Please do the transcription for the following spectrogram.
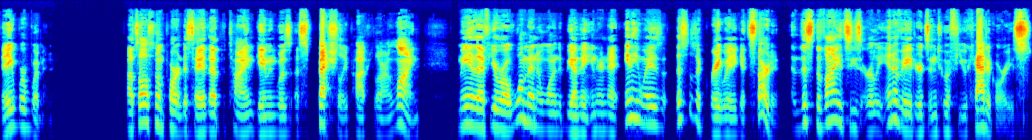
they were women. Now, it's also important to say that at the time, gaming was especially popular online, meaning that if you were a woman and wanted to be on the internet anyways, this was a great way to get started. And this divides these early innovators into a few categories.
